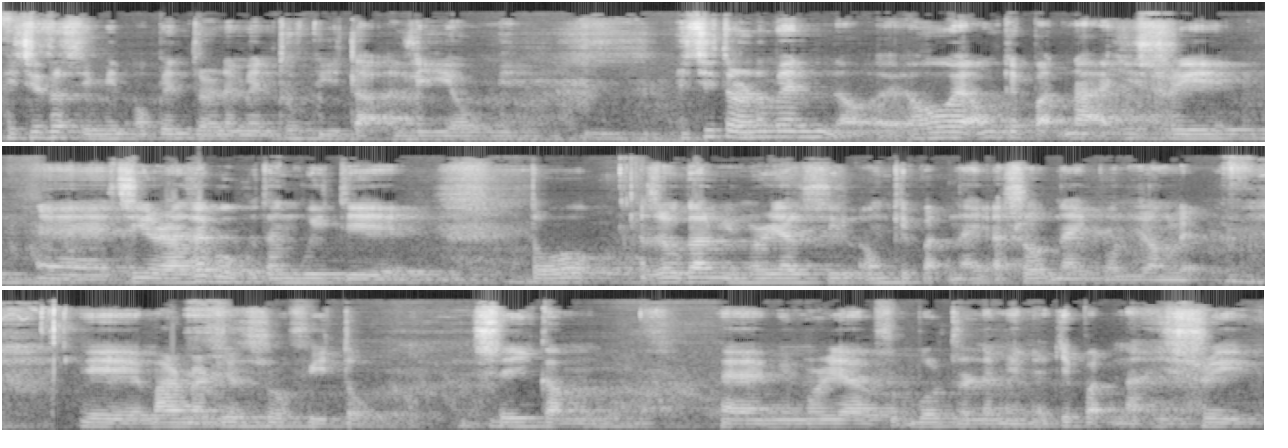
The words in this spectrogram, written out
hi chi to simin open tournament thu pi ta li yo mi hi chi tournament eh, ho hai ong ke patna history eh, chi raja go thang gui ti to zogal memorial shield ong ke patna ashok nai pon jong le e marmarial trophy to sei kam memorial football tournament ki patna history.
